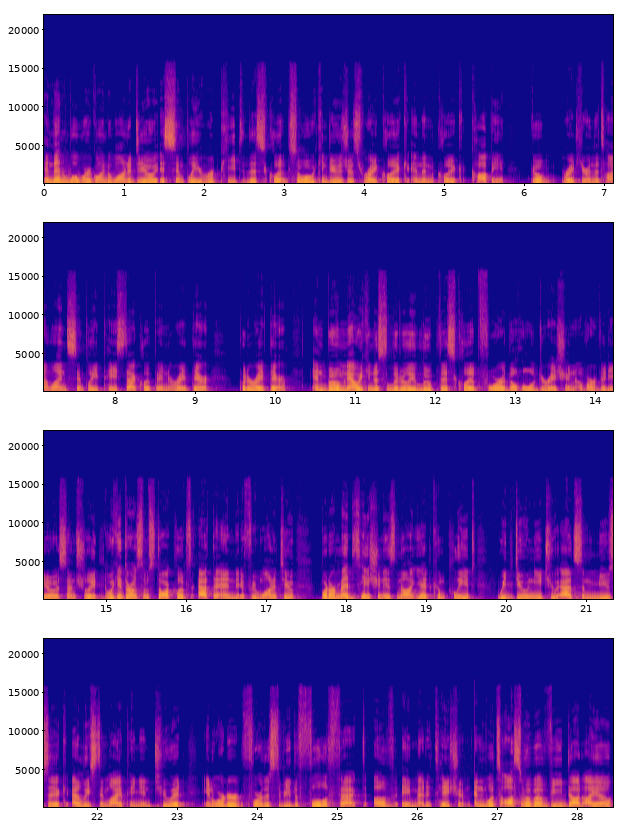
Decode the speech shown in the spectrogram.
And then what we're going to want to do is simply repeat this clip. So what we can do is just right click and then click copy go right here in the timeline, simply paste that clip in right there, put it right there, and boom, now we can just literally loop this clip for the whole duration of our video essentially. And we can throw in some stock clips at the end if we wanted to, but our meditation is not yet complete. We do need to add some music, at least in my opinion, to it in order for this to be the full effect of a meditation. And what's awesome about Veed.io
